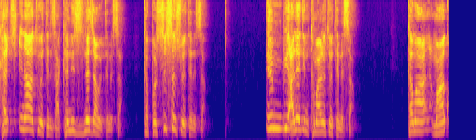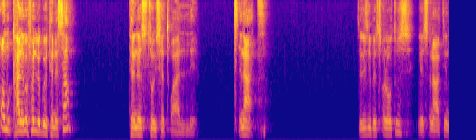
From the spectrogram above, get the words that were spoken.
ከጽናቱ የተነሳ ከንዝነዛው የተነሳ ከፐርሲስተንሱ የተነሳ እምቢ አለድም ከማለቱ የተነሳ ማቆም ካለመፈለጉ የተነሳ ተነስቶ ይሰጠዋል። ጽናት ስለዚህ በጸሎት ውስጥ የጽናትን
